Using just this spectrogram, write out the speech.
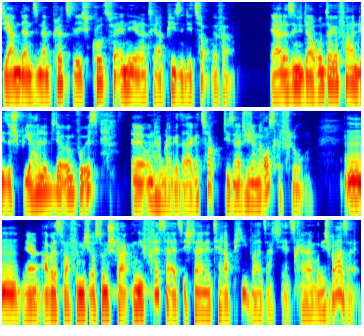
die haben dann, sind dann plötzlich, kurz vor Ende ihrer Therapie, sind die zocken gefahren. Ja, da sind die da runtergefahren, diese Spielhalle, die da irgendwo ist, äh, und haben da, da gezockt. Die sind natürlich dann rausgeflogen. Mhm. Ja, aber das war für mich auch so ein Schlag in die Fresse, als ich da in der Therapie war, sagte ich, jetzt kann ja wohl nicht wahr sein.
